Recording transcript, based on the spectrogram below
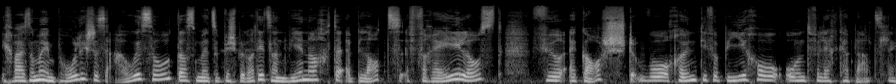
Ich weiss nur, in Polen ist es auch so, dass man zum Beispiel gerade jetzt an Weihnachten einen Platz frei lässt für einen Gast, der könnte vorbeikommen und vielleicht kein Platz hat.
